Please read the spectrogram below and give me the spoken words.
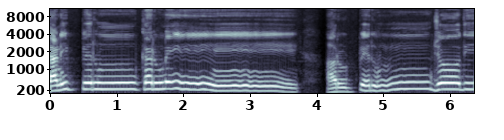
தனிப்பெரும் கருணை அருட்பெரும் ஜோதி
